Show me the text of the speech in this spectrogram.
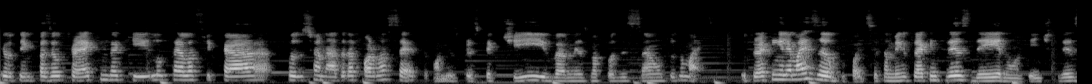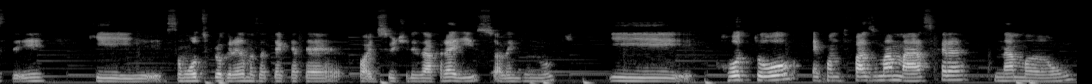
eu tenho que fazer o tracking daquilo para ela ficar posicionada da forma certa, com a mesma perspectiva, a mesma posição, tudo mais. O tracking ele é mais amplo, pode ser também o tracking 3D, num ambiente 3D, que são outros programas até que até pode se utilizar para isso, além do Nuke. E rotor é quando tu faz uma máscara na mão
